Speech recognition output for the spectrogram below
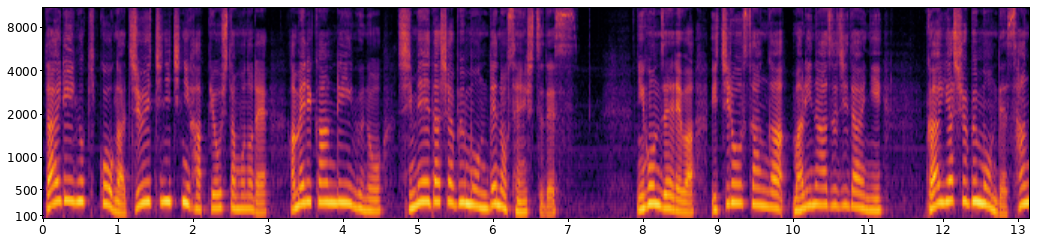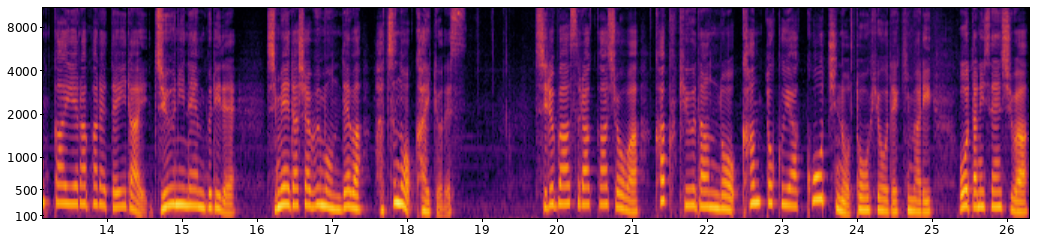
大リーグ機構が11日に発表したもので、アメリカンリーグの指名打者部門での選出です。日本勢ではイチローさんがマリナーズ時代に外野手部門で3回選ばれて以来12年ぶりで、指名打者部門では初の快挙です。シルバースラッガー賞は各球団の監督やコーチの投票で決まり、大谷選手は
